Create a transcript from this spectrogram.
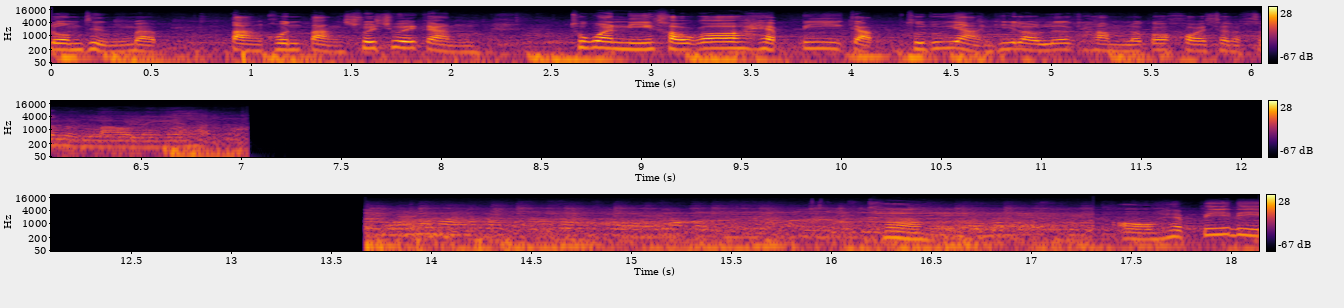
รวมถึงแบบต่างคนต่างช่วยช่วยๆกัน ทุกวันนี้เขาก็แฮปปี้กับทุกๆอย่างที่เราเลือกทำแล้วก็คอยสนับสนุนเราอะไรเงี้ยค่ะค่ะ อ๋อแฮปปี้ดี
